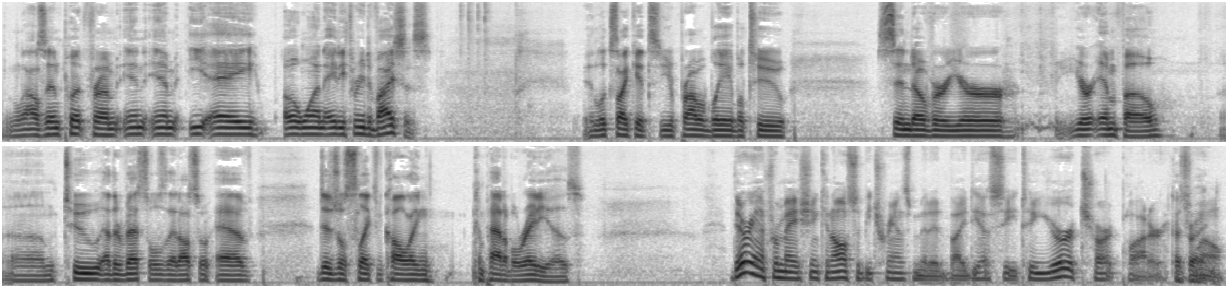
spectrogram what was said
It allows input from NMEA 0183 devices. It looks like it's you're probably able to send over your your info um, to other vessels that also have digital selective calling compatible radios. Their information can also be transmitted by DSC to your chart plotter That's as right. well.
